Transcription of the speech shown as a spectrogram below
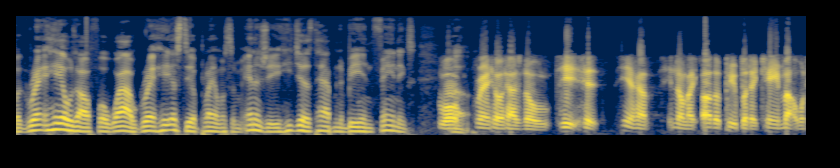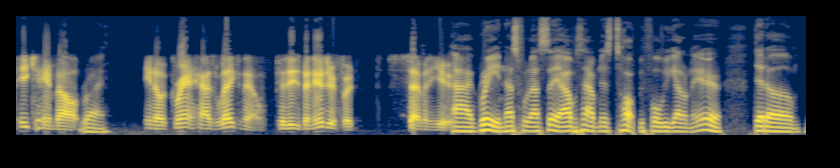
But Grant Hill was out for a while. Grant Hill still playing with some energy. He just happened to be in Phoenix. Well, Uh, Grant Hill has no. He he he have you know like other people that came out when he came out. right. You know, Grant has legs now because he's been injured for seven years. I agree, and that's what I say. I was having this talk before we got on the air that um,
